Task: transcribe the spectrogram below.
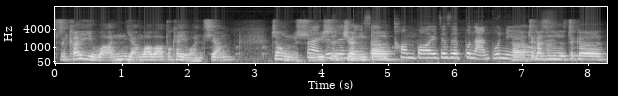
只可以玩洋娃娃，不可以玩枪，这种属于是卷女的 tomboy 就是不男不女哦，。啊这个是这个，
